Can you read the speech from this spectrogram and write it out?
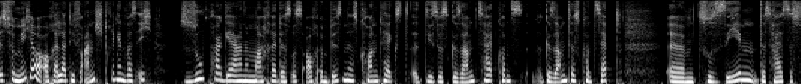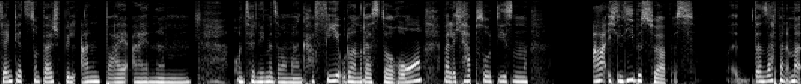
ist für mich aber auch relativ anstrengend, was ich super gerne mache, das ist auch im Business-Kontext äh, dieses Gesamtzeitkonz gesamtes Konzept ähm, zu sehen. Das heißt, es fängt jetzt zum Beispiel an bei einem Unternehmen, sagen wir mal ein Café oder ein Restaurant, weil ich habe so diesen, ah, ich liebe Service dann sagt man immer,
